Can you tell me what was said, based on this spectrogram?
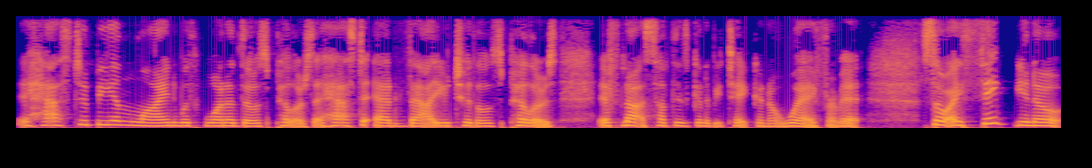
it has to be in line with one of those pillars. It has to add value to those pillars. If not, something's going to be taken away from it. So I think, you know,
